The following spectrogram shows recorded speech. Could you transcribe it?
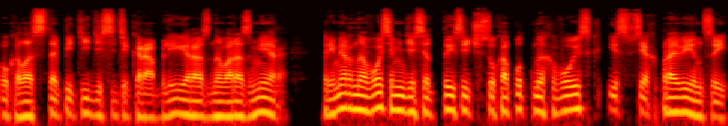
около 150 кораблей разного размера, примерно 80 тысяч сухопутных войск из всех провинций,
